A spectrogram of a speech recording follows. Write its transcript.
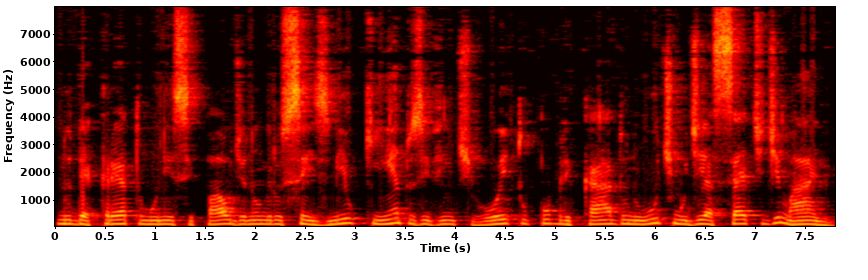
no decreto municipal de número 6528, publicado no último dia 7 de maio,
